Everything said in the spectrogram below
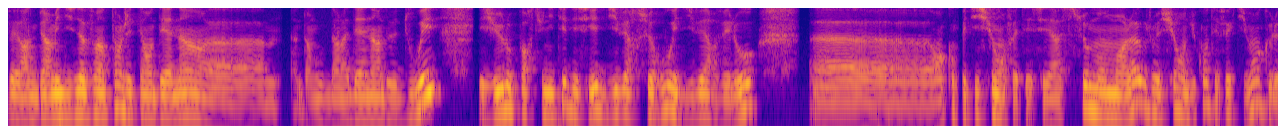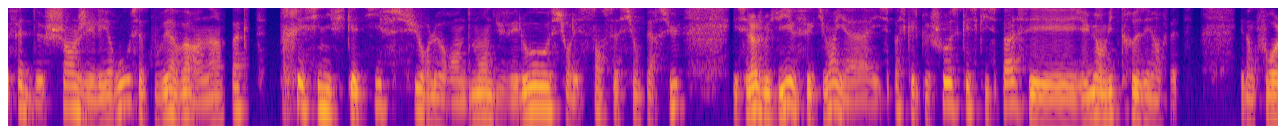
vers, mes 19-20 ans, j'étais en DN1 euh, dans, la DN1 de Douai et j'ai eu l'opportunité d'essayer diverses roues et divers vélos euh, en compétition en fait. Et c'est à ce moment-là que je me suis rendu compte effectivement que le fait de changer les roues, ça pouvait avoir un impact très significatif sur le rendement du vélo, sur les sensations perçues. Et c'est là que je me suis dit effectivement il, se passe quelque chose, qu'est-ce qui se passe? Et j'ai eu envie de creuser en fait. Et donc pour,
